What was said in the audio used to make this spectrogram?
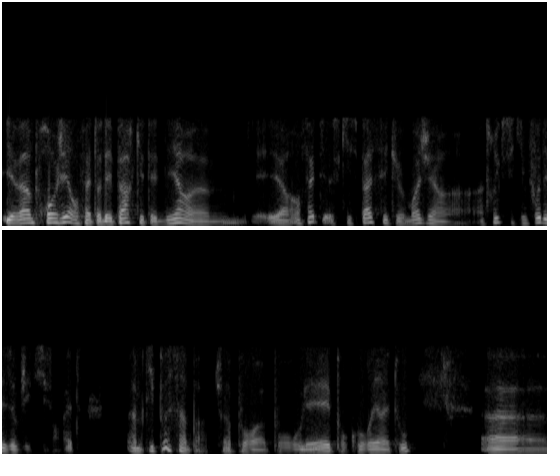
il y avait un projet en fait au départ qui était de dire, euh, et, euh, en fait, ce qui se passe, c'est que moi j'ai un, un truc, c'est qu'il me faut des objectifs en fait, un petit peu sympa, tu vois, pour euh, pour rouler, pour courir et tout. Euh,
